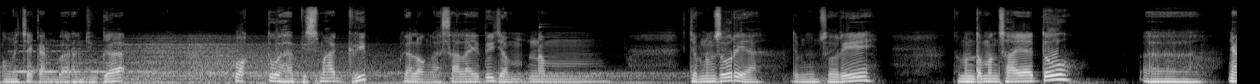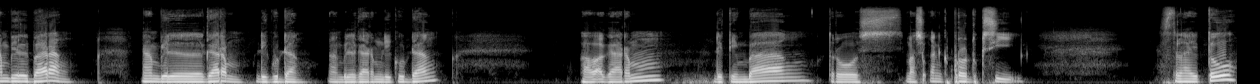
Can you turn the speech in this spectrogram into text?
pengecekan barang juga waktu habis maghrib kalau nggak salah itu jam 6 jam 6 sore ya jam 6 sore teman-teman saya itu uh, ngambil barang ngambil garam di gudang ngambil garam di gudang bawa garam ditimbang, terus masukkan ke produksi. Setelah itu,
